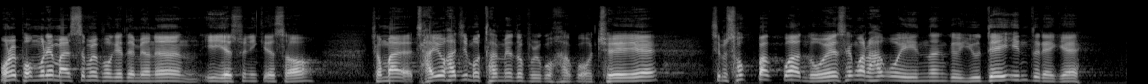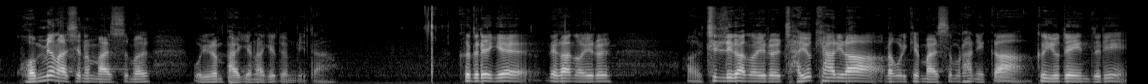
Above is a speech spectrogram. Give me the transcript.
오늘 본문의 말씀을 보게 되면은 이 예수님께서 정말 자유하지 못함에도 불구하고 죄의 지금 속박과 노예 생활을 하고 있는 그 유대인들에게 권면하시는 말씀을 우리는 발견하게 됩니다. 그들에게 내가 너희를 어, 진리가 너희를 자유케 하리라라고 이렇게 말씀을 하니까 그 유대인들이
